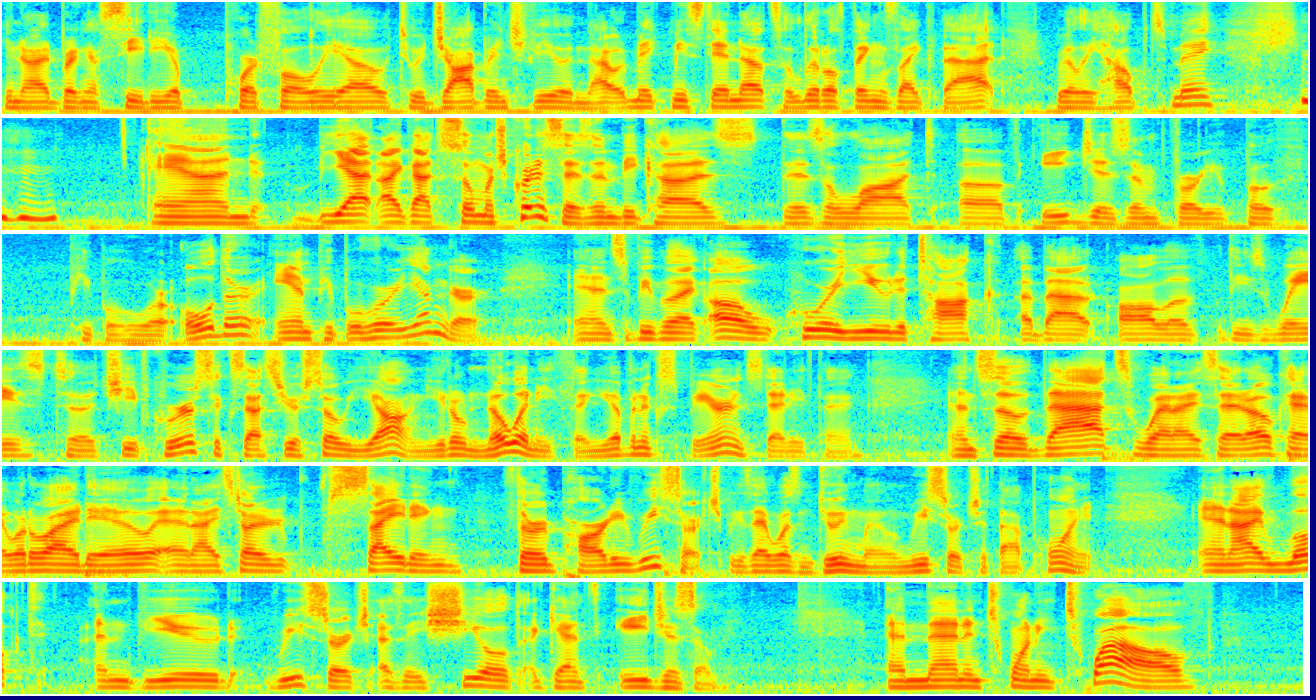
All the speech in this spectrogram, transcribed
you know, I'd bring a CD or portfolio to a job interview and that would make me stand out. So little things like that really helped me. Mm-hmm. And yet I got so much criticism because there's a lot of ageism for both people who are older and people who are younger. And so people are like, oh, who are you to talk about all of these ways to achieve career success? You're so young. You don't know anything. You haven't experienced anything. And so that's when I said, okay, what do I do? And I started citing third party research because I wasn't doing my own research at that point. And I looked and viewed research as a shield against ageism. And then in 2012,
